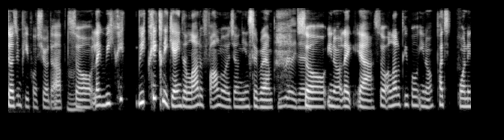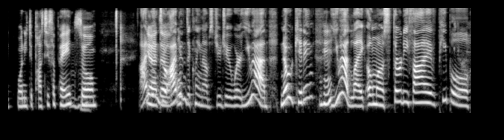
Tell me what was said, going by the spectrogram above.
dozen people showed up. So like we quick, we quickly gained a lot of followers on Instagram. You really did. So you know, like yeah, so a lot of people you know part- wanted wanted to participate. Mm-hmm. So I've Yeah, been to I've been to cleanups, Juju, where you had no kidding, Mm-hmm. you had like almost thirty five people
